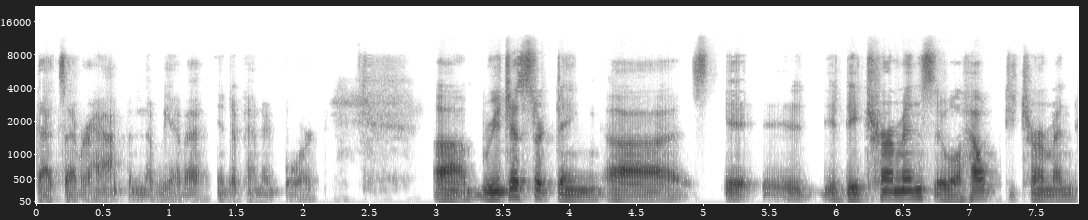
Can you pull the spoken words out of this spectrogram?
that's ever happened that we have an independent board. Uh, redistricting, uh, it, it, it, determines, it will help determine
